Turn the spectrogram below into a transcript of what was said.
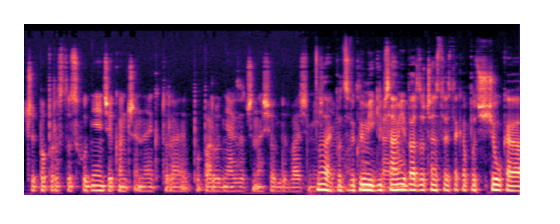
czy po prostu schudnięcie kończyny, które po paru dniach zaczyna się odbywać. No tak, pod zwykłymi gipsami bardzo często jest taka podściółka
